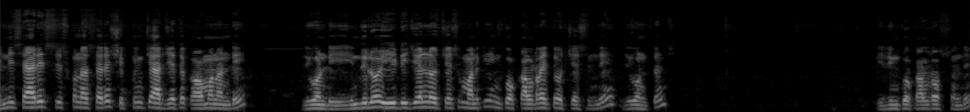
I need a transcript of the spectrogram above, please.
ఎన్ని శారీస్ తీసుకున్నా సరే షిప్పింగ్ ఛార్జ్ అయితే కామన్ అండి. ఇదిగోండి ఇందులో ఈ డిజైన్లో వచ్చేసి మనకి ఇంకో కలర్ అయితే వచ్చేసింది. ఇదిగోండి ఫ్రెండ్స్. ఇది ఇంకో కలర్ వస్తుంది.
